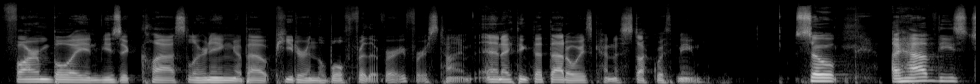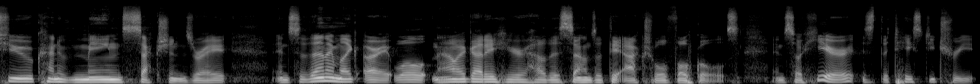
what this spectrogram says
farm boy in music class learning about Peter and the Wolf for the very first time. And I think that that always kind of stuck with me. So I have these two kind of main sections, right? And so then I'm like, all right, well, now I got to hear how this sounds with the actual vocals. And so here is the tasty treat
